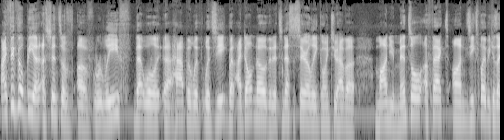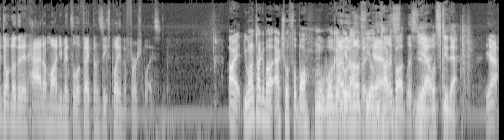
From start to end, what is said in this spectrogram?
I think there'll be a, a sense of, of relief that will uh, happen with, with Zeke, but I don't know that it's necessarily going to have a monumental effect on Zeke's play because I don't know that it had a monumental effect on Zeke's play in the first place. All right, you want to talk about actual football? We'll, we'll I get on the field Yeah, and talk let's- about. let's yeah, that. let's do that. Yeah.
